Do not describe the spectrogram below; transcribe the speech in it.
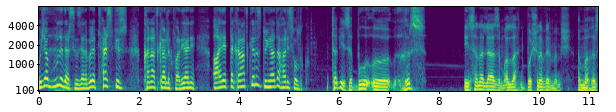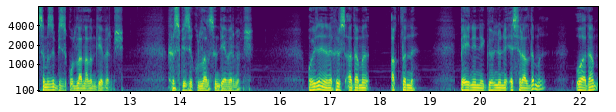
Hocam bunu ne dersiniz yani böyle ters bir kanatkarlık var. Yani ahirette kanatkarız dünyada haris olduk. Tabii bu e, hırs insana lazım. Allah boşuna vermemiş. Ama hırsımızı biz kullanalım diye vermiş. Hırs bizi kullansın diye vermemiş. O yüzden yani hırs adamı aklını, beynini, gönlünü esir aldı mı o adam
